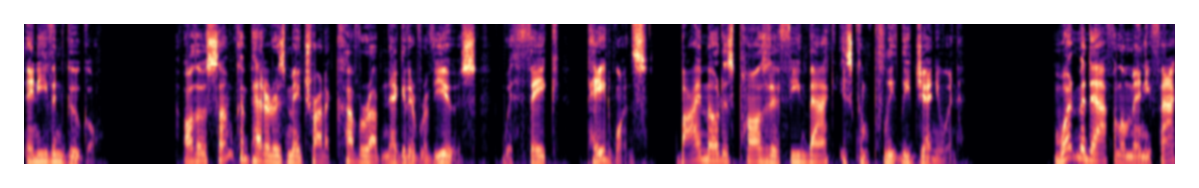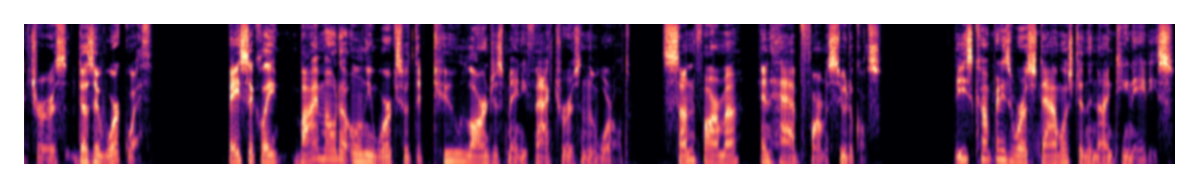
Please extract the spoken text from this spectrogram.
and even Google. Although some competitors may try to cover up negative reviews with fake, paid ones, BuyModa's positive feedback is completely genuine. What modafinil manufacturers does it work with? Basically, BuyModa only works with the two largest manufacturers in the world, Sun Pharma and Hab Pharmaceuticals. These companies were established in the 1980s,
